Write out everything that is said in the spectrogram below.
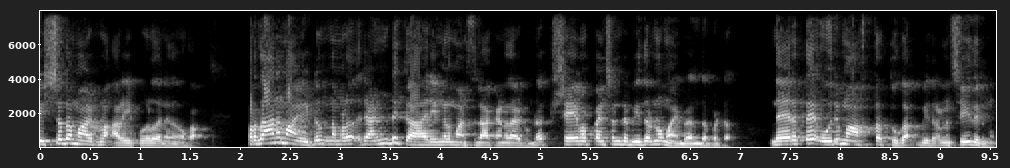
വിശദമായിട്ടുള്ള അറിയിപ്പുകൾ തന്നെ നോക്കാം. പ്രധാനമായിട്ടും നമ്മൾ രണ്ട് കാര്യങ്ങൾ മനസ്സിലാക്കേണ്ടതായിട്ടുണ്ട്. ക്ഷേമ പെൻഷന്റെ വിതരണവുമായി ബന്ധപ്പെട്ട്. നേരത്തെ ഒരു മാസത്തെ തുക വിതരണം ചെയ്തിരുന്നു.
